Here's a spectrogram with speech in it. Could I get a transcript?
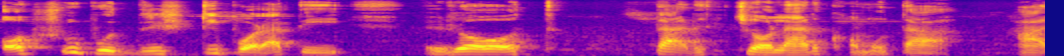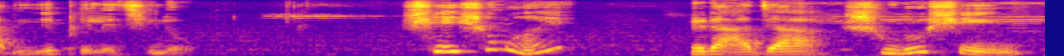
অশুভ দৃষ্টি পড়াতে রথ তার চলার ক্ষমতা হারিয়ে ফেলেছিল। সেই সময় রাজা সুরসেন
